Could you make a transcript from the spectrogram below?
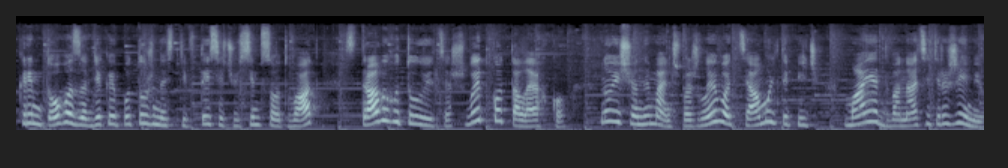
Крім того, завдяки потужності в 1700 Вт страви готуються швидко та легко. Ну і що не менш важливо, ця мультипіч має 12 режимів,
